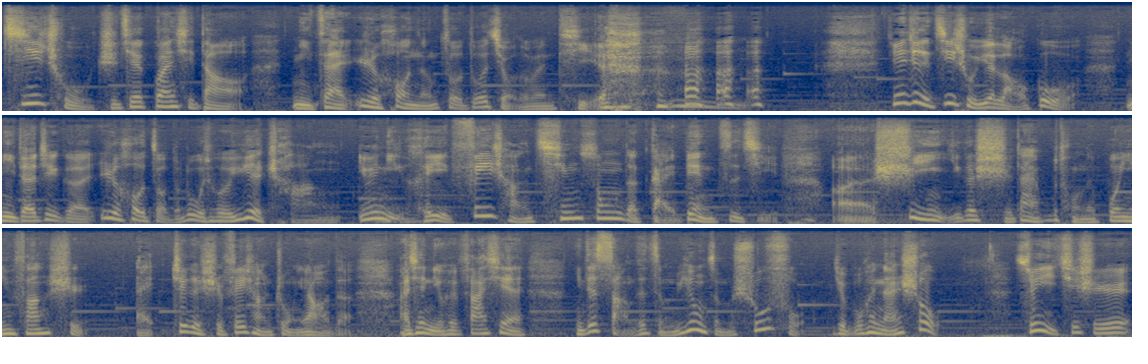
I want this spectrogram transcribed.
基础直接关系到你在日后能做多久的问题，因为这个基础越牢固，你的这个日后走的路就会越长，因为你可以非常轻松的改变自己，呃，适应一个时代不同的播音方式。哎，这个是非常重要的，而且你会发现你的嗓子怎么用怎么舒服，就不会难受。所以其实，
